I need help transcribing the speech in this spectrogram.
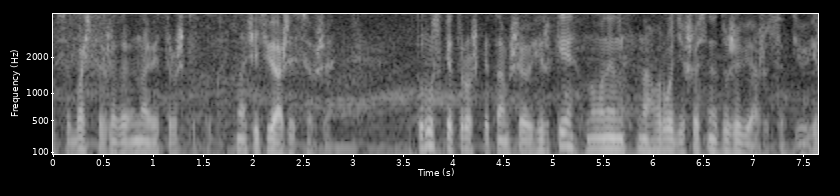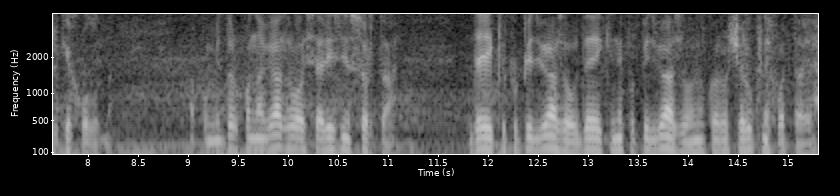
Ось, бачите, вже навіть трошки значить, в'яжеться вже. Кукурузки трошки, там ще огірки, ну вони на городі щось не дуже в'яжуться, ті огірки холодно. А помідор понав'язувалися різні сорта. Деякі попідв'язував, деякі не попідв'язував, ну коротше рук не вистачає.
